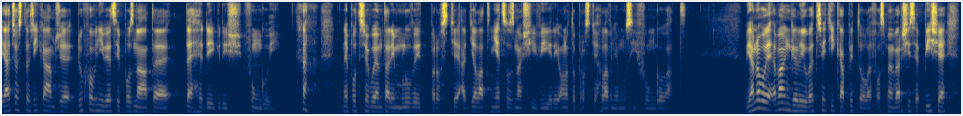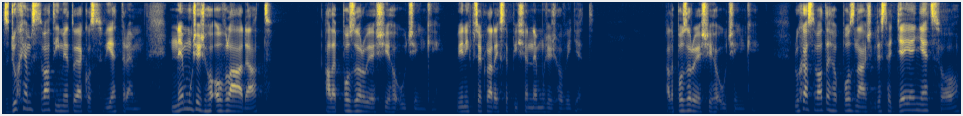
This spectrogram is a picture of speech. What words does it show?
Já často říkám, že duchovní věci poznáte tehdy, když fungují. Nepotřebujeme tady mluvit prostě a dělat něco z naší víry, ono to prostě hlavně musí fungovat. V Janově evangeliu ve třetí kapitole v osmém verši se píše, s duchem svatým je to jako s větrem. Nemůžeš ho ovládat, ale pozoruješ jeho účinky. V jiných překladech se píše, nemůžeš ho vidět, ale pozoruješ jeho účinky. Ducha svatého poznáš, kde se děje něco,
